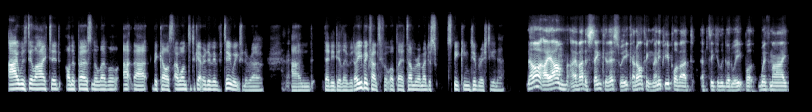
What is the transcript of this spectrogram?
I was delighted on a personal level at that because I wanted to get rid of him for two weeks in a row. And then he delivered. Are you a big fantasy football player, Tom, or am I just speaking gibberish to you now? No, I am. I've had a stinker this week. I don't think many people have had a particularly good week, but with my,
